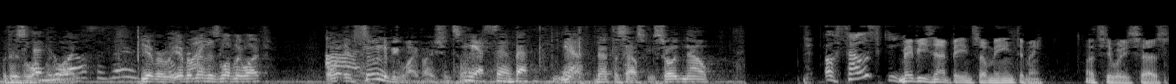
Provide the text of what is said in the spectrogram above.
with his lovely wife. And who wife. else is there? You ever you ever met his lovely wife? Or Uh, it's soon to be wife, I should say. Yes, soon, Beth. Yeah, Beth Osowski. So now, Oh, Sowski. Maybe he's not being so mean to me. Let's see what he says.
